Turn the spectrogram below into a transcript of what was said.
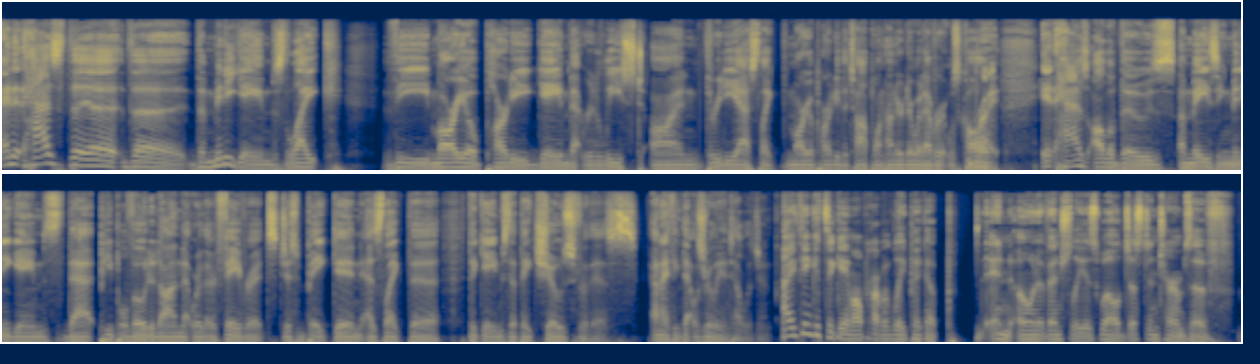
and it has the the the mini games like the Mario Party game that released on 3DS, like Mario Party the Top 100 or whatever it was called. Right. It has all of those amazing mini games that people voted on that were their favorites, just baked in as like the the games that they chose for this. And I think that was really intelligent. I think it's a game I'll probably pick up and own eventually as well, just in terms of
